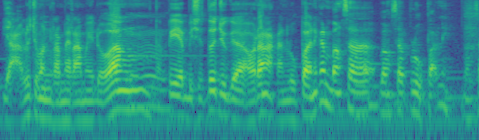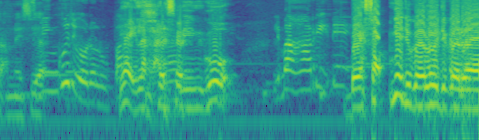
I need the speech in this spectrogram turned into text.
ya lu cuman rame-rame doang Hmm. tapi habis itu juga orang akan lupa ini kan bangsa bangsa pelupa nih bangsa amnesia Seminggu juga udah lupa. ya hilang ada seminggu Lima hari deh. besoknya juga lu juga udah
